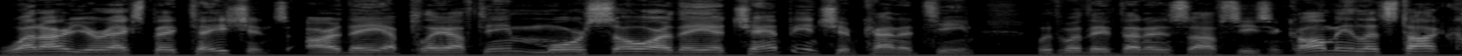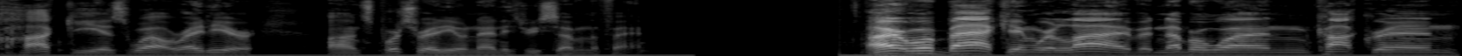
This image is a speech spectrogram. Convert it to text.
What are your expectations? Are they a playoff team? More so, are they a championship kind of team with what they've done in this offseason? Call me. Let's talk hockey as well, right here on Sports Radio 93.7 The Fan. All right, we're back and we're live at number one Cochran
